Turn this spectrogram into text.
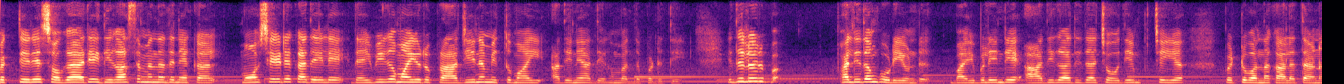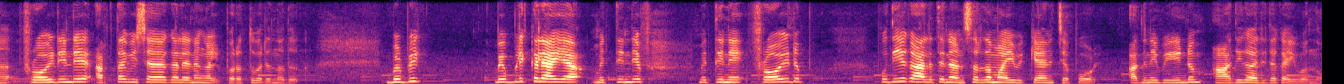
വ്യക്തിയുടെ സ്വകാര്യ ഇതിഹാസം എന്നതിനേക്കാൾ മോശയുടെ കഥയിലെ ദൈവികമായൊരു പ്രാചീന മിത്തുമായി അതിനെ അദ്ദേഹം ബന്ധപ്പെടുത്തി. ഇതിലൊരു ഫലിതം കൂടിയുണ്ട്. ബൈബിളിന്റെ ആധികാരികത ചോദ്യം ചെയ്യപ്പെട്ടു വന്ന കാലത്താണ് ഫ്രോയിഡിന്റെ അർത്ഥവിശകലനങ്ങൾ പുറത്തു വരുന്നത്. ബിബ്ലി ബിബ്ലിക്കലായ മിത്തിന്റെ മിത്തിനെ ഫ്രോയിഡ് പുതിയ കാലത്തിന് അനുസൃതമായി വ്യാഖ്യാനിച്ചപ്പോൾ അതിന് വീണ്ടും ആധികാരികത കൈവന്നു.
